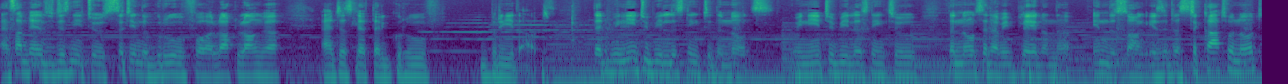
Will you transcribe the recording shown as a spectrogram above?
And sometimes you just need to sit in the groove for a lot longer and just let that groove breathe out. That we need to be listening to the notes. We need to be listening to the notes that have been played on the in the song. Is it a staccato note?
